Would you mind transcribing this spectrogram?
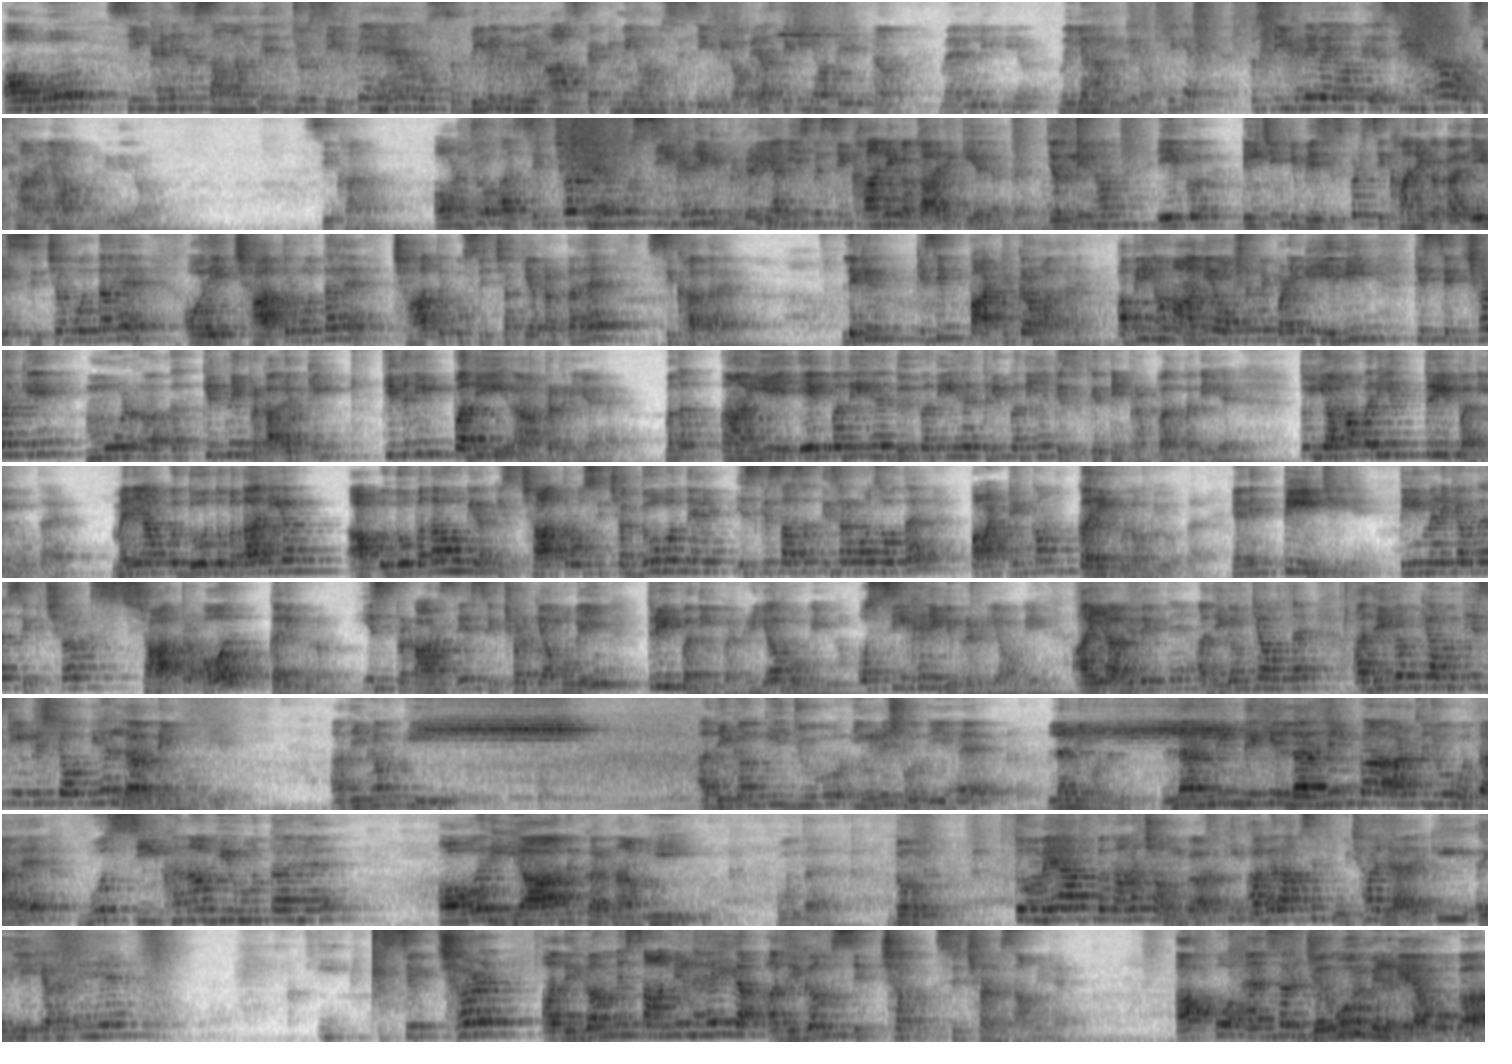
और वो सीखने से संबंधित जो सीखते हैं वो विभिन्न विभिन्न एस्पेक्ट में हम उससे सीखने का प्रयास देखिए यहाँ पे आ, मैं लिख दिया। मैं यहाँ लिख दे रहा हूँ ठीक है? तो सीखने का यहाँ पे सीखना और सिखाना यहाँ पे लिख दे रहा हूँ। सिखाना। और जो अशिक्षण है वो सीखने की प्रक्रिया यानी इसमें सिखाने का कार्य किया जाता है। जनरली हम एक टीचिंग की बेसिस पर सिखाने का कार्य एक शिक्षक होता है और एक छात्र होता है छात्र को शिक्षक क्या करता है? सिखाता है। लेकिन किसी पाठ्यक्रम आधारित। अभी हम आगे ऑप्शन में पढ़ेंगे ये भी कि शिक्षण के मूल कितनी प्रकार कि, कितनी पदी प्रक्रिया है। मतलब ये एक पदी है द्विपदी है त्रिपदी है किस कितनी पदी है। तो यहाँ पर ये त्रिपदी होता है। मैंने आपको दो तो बता दिया। आपको दो पता हो गया कि छात्र और शिक्षक दो होते हैं। इसके साथ साथ तीसरा कौन सा होता है? पाठ्यक्रम करिकुलम भी होता है। यानी तीन चीज़ें। तीन मैंने क्या बताया? शिक्षक, छात्र और करिकुलम इस प्रकार से शिक्षण क्या हो गई? त्रिपदी प्रक्रिया हो गई और सीखने की प्रक्रिया हो गई। आइए आगे देखते हैं। अधिगम क्या होता है? अधिगम क्या होती है? इसकी इंग्लिश क्या होती है? लर्निंग होती है। अधिगम की अधिगम की जो इंग्लिश होती है लर्निंग होती है। लर्निंग देखिए लर्निंग का अर्थ जो होता है, वो सीखना भी होता है और याद करना भी होता है। दोनों। तो मैं आपको बताना चाहूँगा कि अगर आपसे पूछा जाए कि ये क्या कहते हैं शिक्षण अधिगम में शामिल है या अधिगम शिक्षक, शिक्षण में शामिल है? आपको आंसर ज़रूर मिल गया होगा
